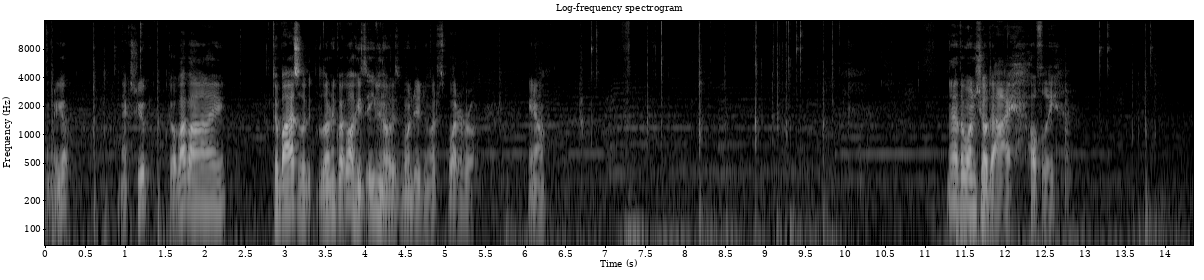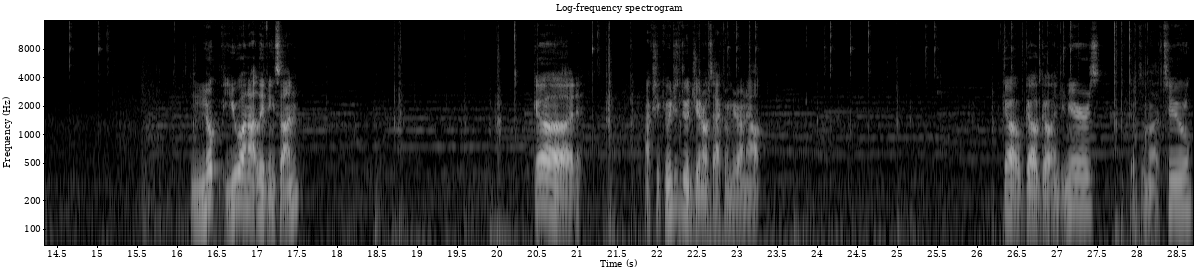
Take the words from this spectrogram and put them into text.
There you go. Next group, go bye-bye. Tobias is learning quite well. He's even though he's wounded, whatever. You know. Another one shall die, hopefully. Nope, you are not leaving, son. Good. Actually, can we just do a general attack from here on out? Go, go, go, engineers. Some of that too.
